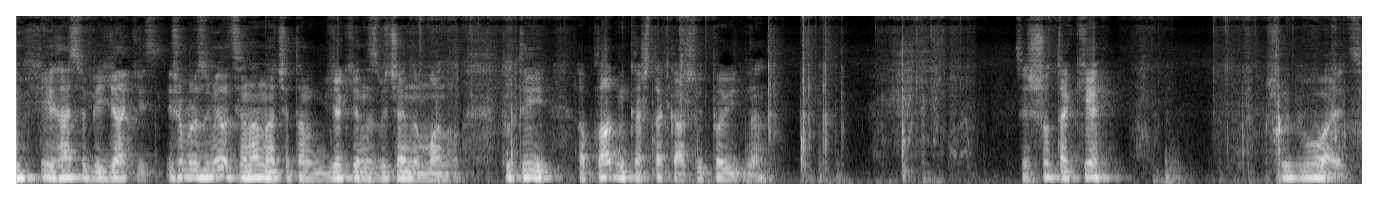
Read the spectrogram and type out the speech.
Ніфіга собі якість. І щоб розуміли, ціна, наче там, як є на звичайному мангу. Тут і обкладинка ж така ж відповідна. Це що таке? Що відбувається?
